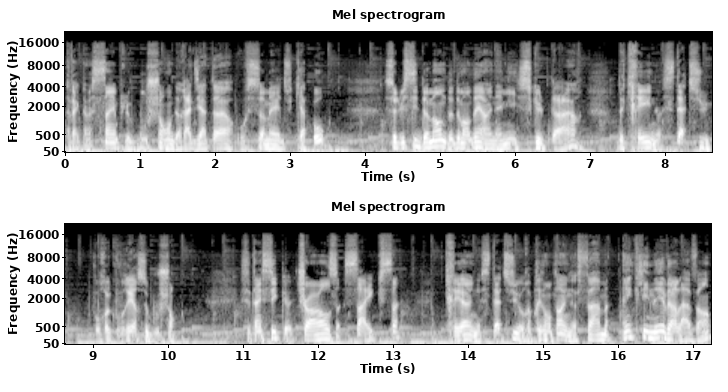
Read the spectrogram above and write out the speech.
avec un simple bouchon de radiateur au sommet du capot, celui-ci demande de demander à un ami sculpteur de créer une statue pour recouvrir ce bouchon. C'est ainsi que Charles Sykes créa une statue représentant une femme inclinée vers l'avant,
